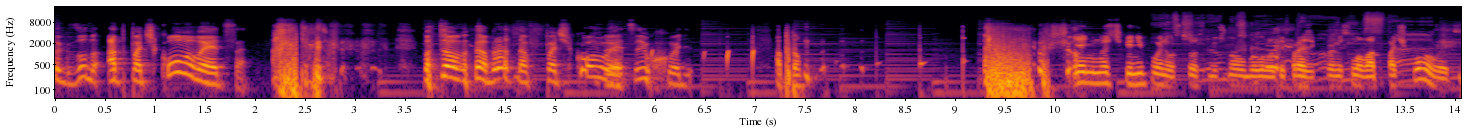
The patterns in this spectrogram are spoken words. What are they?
в зону, отпочковывается, потом обратно впочковывается и уходит. А потом... Я немножечко не понял, что смешного было в этой фразе, кроме слова «отпочковывается».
